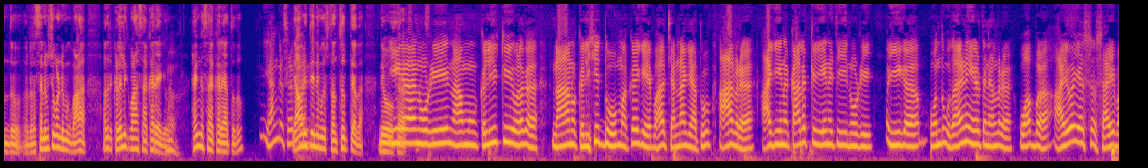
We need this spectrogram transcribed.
ಒಂದು ರಸ ನಿಮಿಷಗಳು ನಿಮ್ಗೆ ಬಹಳ ಅಂದ್ರೆ ಕಳೀಲಿಕ್ಕೆ ಬಹಳ ಸಹಕಾರಿಯಾಗಿವೆ. ಹೆಂಗ ಸಹಕಾರಿ ಆತದು? ಹೆಂಗ ಸರ್ ಯಾವ ರೀತಿ ನಿಮಗೆ ಸಂತೃಪ್ತಿ ಅದ? ನೀವು ಈಗ ನೋಡ್ರಿ ನಾವು ಕಲಿಕೆ ಒಳಗ ನಾನು ಕಲಿಸಿದ್ದು ಮಕ್ಕಳಿಗೆ ಬಹಳ ಚೆನ್ನಾಗಿ ಆತು. ಆದ್ರೆ ಆಗಿನ ಕಾಲಕ್ಕೆ ಏನೈತಿ ನೋಡ್ರಿ ಈಗ ಒಂದು ಉದಾಹರಣೆ ಹೇಳ್ತೇನೆ ಅಂದ್ರೆ ಒಬ್ಬ ಐ ಒ ಎಸ್ ಸಾಹಿಬ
